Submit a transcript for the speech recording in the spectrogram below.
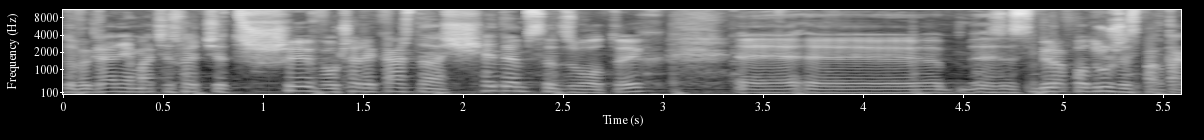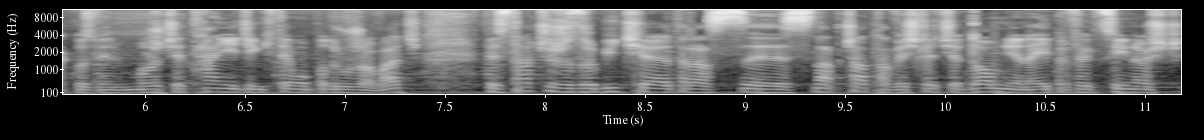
Do wygrania macie, słuchajcie, trzy vouchery każde na 700 zł e, e, z biura podróży Spartakus, więc możecie taniej dzięki temu podróżować. Wystarczy, że zrobicie teraz e, Snapchata, wyślecie do mnie na jej perfekcyjność,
